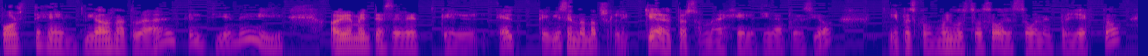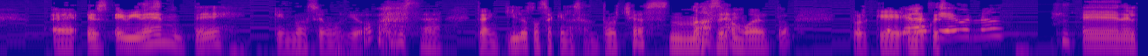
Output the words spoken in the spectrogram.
porte, digamos, natural que él tiene y obviamente se ve que, el, que él, que Vincent Donoff le quiere al personaje, le tiene aprecio y pues como muy gustoso estuvo en el proyecto. Eh, es evidente que no se murió, o sea, tranquilos, no saquen las antorchas, no se ha muerto, porque en la ciego, ¿no? En el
